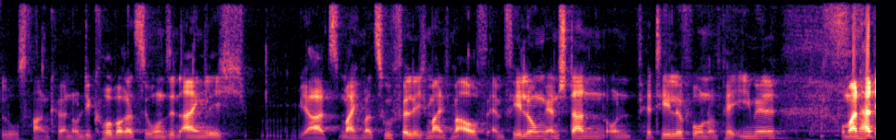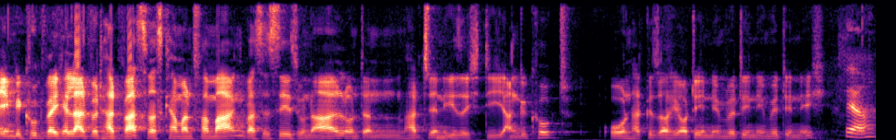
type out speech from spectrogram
losfahren können. Und die Kooperationen sind eigentlich ja, manchmal zufällig, manchmal auf Empfehlungen entstanden und per Telefon und per E-Mail. Und man hat eben geguckt, welcher Landwirt hat was, was kann man vermarkten, was ist saisonal. Und dann hat Jenny sich die angeguckt und hat gesagt, ja, den nehmen wir, den nehmen wir, den nicht. Ja.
